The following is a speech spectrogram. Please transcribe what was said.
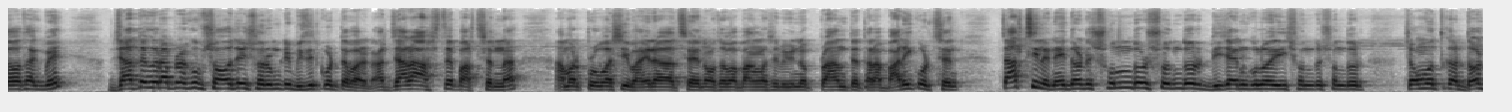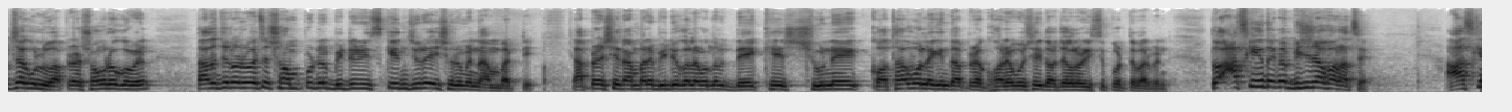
দেওয়া থাকবে। যাতে করে আপনারা খুব সহজেই শোরুমটি ভিজিট করতে পারেন। আর যারা আসতে পারছেন না আমার প্রবাসী ভাইরা আছেন অথবা বাংলাদেশের বিভিন্ন প্রান্তে তারা বাড়ি করছেন চাচ্ছিলেন এই ধরনের সুন্দর সুন্দর ডিজাইনগুলো এই সুন্দর সুন্দর চমৎকার দরজাগুলো আপনারা সংগ্রহ করবেন। তাদের জন্য রয়েছে সম্পূর্ণ ভিডিওর স্ক্রিন জুড়ে এই শোরুমের নাম্বারটি। আপনারা সেই নাম্বারে ভিডিও কলের মাধ্যমে দেখে শুনে কথা বলে কিন্তু আপনারা ঘরে বসেই দরজাগুলো রিসিভ করতে পারবেন। তো আজকে কিন্তু একটা বিশেষ অফার আছে। আজকে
